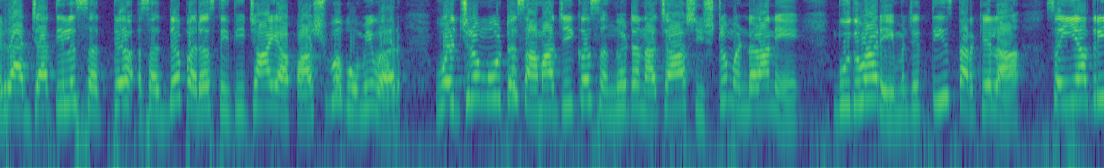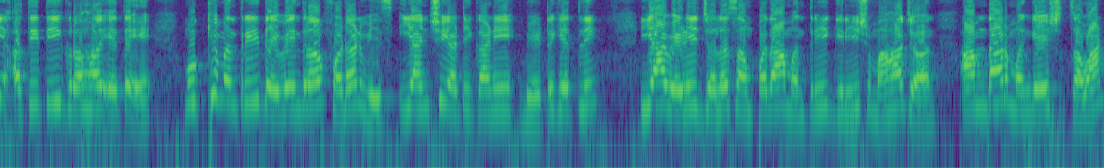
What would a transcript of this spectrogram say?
राज्यातील सत्य सद्य परिस्थितीच्या या पार्श्वभूमीवर वज्रमूठ सामाजिक संघटनाच्या शिष्टमंडळाने बुधवारी म्हणजे तीस तारखेला सह्याद्री अतिथीगृह येथे मुख्यमंत्री देवेंद्र फडणवीस यांची या ठिकाणी भेट घेतली. यावेळी जलसंपदा मंत्री गिरीश महाजन आमदार मंगेश चव्हाण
